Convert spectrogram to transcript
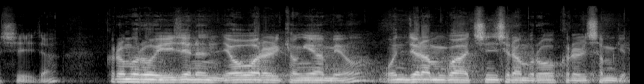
시작. 그러므로 이제는 여호와를 경외하며 온전함과 진실함으로 그를 섬기라.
